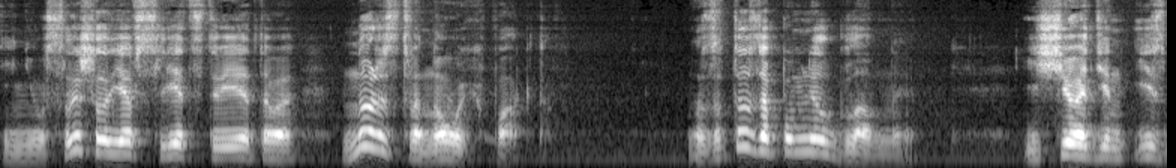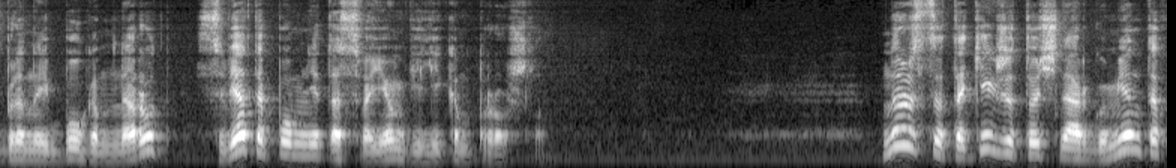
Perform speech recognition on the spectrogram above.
и не услышал я вследствие этого множество новых фактов. Но зато запомнил главное. Еще один избранный Богом народ свято помнит о своем великом прошлом. Множество таких же точно аргументов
